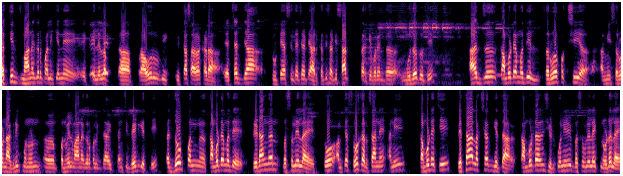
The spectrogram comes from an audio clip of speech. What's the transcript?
नक्कीच महानगरपालिकेने केलेला वि- विकास आराखडा याच्यात ज्या त्रुटी असतील त्याच्यासाठी हरकतीसाठी सात तारखेपर्यंत मुदत होती. आज कामोट्यामधील सर्वपक्षीय आम्ही सर्व नागरिक म्हणून पनवेल महानगरपालिकेच्या आयुक्तांची भेट घेतली. तर जो पण कामोट्यामध्ये क्रीडांगण बसवलेला आहे तो आमच्या स्वखर्चाने आणि कांबोट्याची व्यथा लक्षात घेता कांबोटा शिडकोनी बसवलेला एक नोडल आहे.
